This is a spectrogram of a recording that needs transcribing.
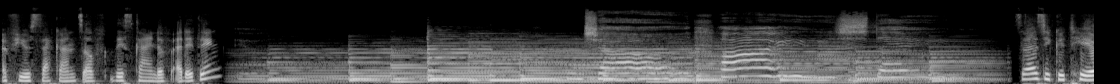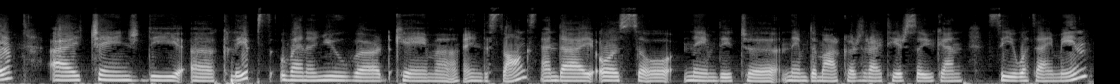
a few seconds of this kind of editing So as you could hear, I changed the uh, clips when a new word came uh, in the songs, and I also named it, uh, named the markers right here, so you can see what I mean.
